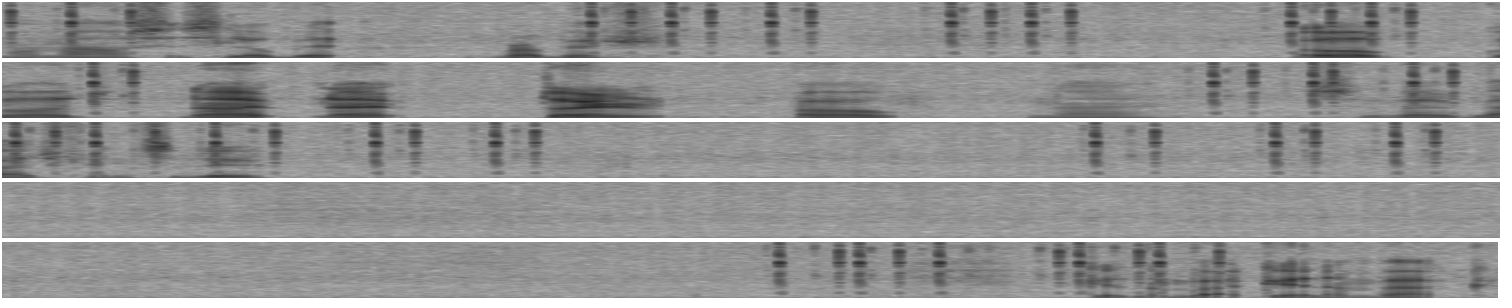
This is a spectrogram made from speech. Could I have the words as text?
My mouse is a little bit rubbish. Oh, God. No, no, don't. Oh, no. It's a very bad thing to do. Get them back, get them back.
